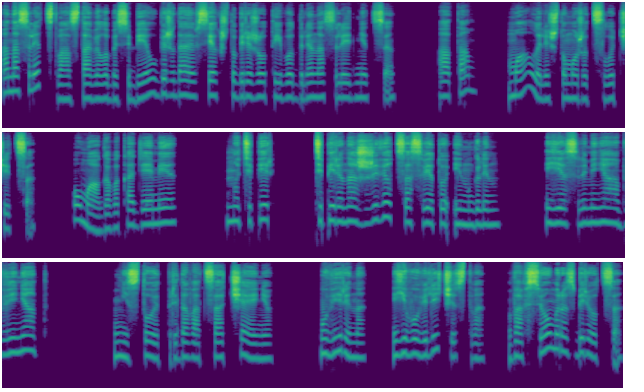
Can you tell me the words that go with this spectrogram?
а наследство оставила бы себе, убеждая всех, что бережет его для наследницы. А там мало ли что может случиться. У мага в академии. Но теперь, теперь она живет со свету Инглин. Если меня обвинят, не стоит предаваться отчаянию. Уверена, его Величество во всем разберется.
